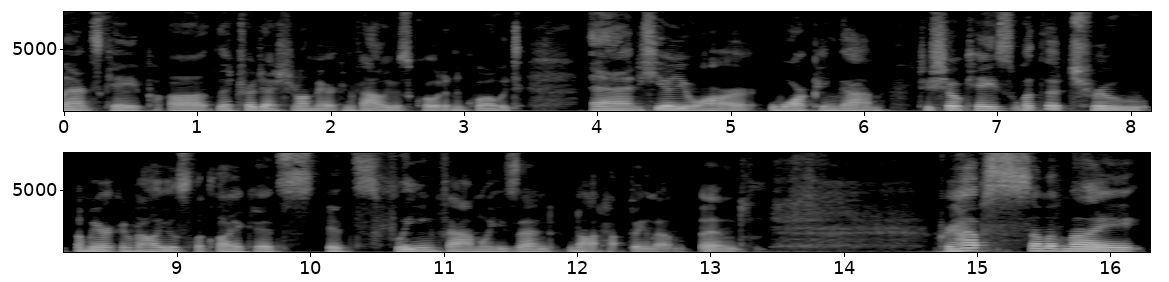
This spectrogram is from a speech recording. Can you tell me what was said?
landscape, uh, the traditional American values, quote unquote. And here you are warping them to showcase what the true American values look like. It's it's fleeing families and not helping them. And perhaps some of my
